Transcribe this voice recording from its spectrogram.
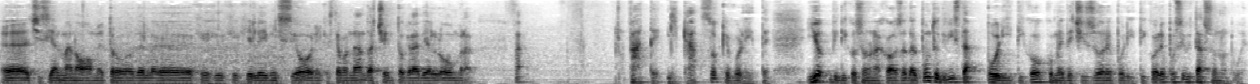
eh, ci sia il manometro, del, eh, che, che, che, le emissioni, che stiamo andando a 100 gradi all'ombra, ma fate il cazzo che volete. Io vi dico solo una cosa, dal punto di vista politico, come decisore politico, le possibilità sono due.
